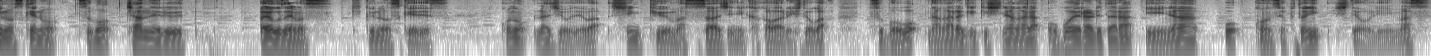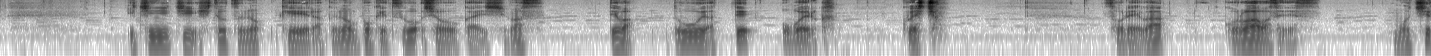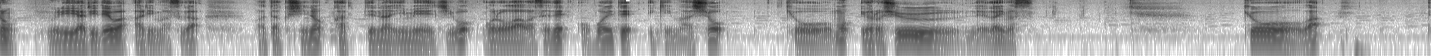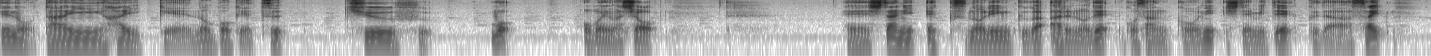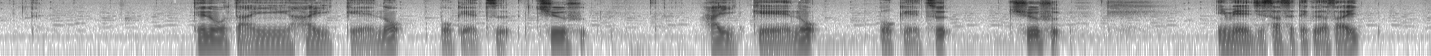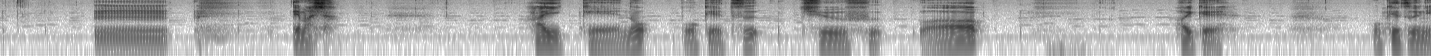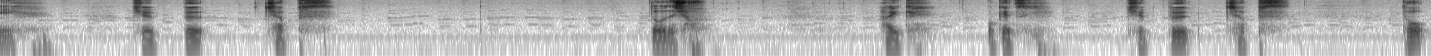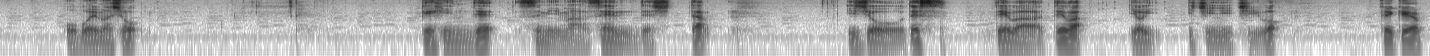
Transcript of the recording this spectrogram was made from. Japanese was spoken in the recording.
菊之助のツボチャンネル。おはようございます。菊之助です。このラジオでは鍼灸マッサージに関わる人がツボをながら聞きしながら覚えられたらいいなをコンセプトにしております。一日一つの経絡の墓穴を紹介します。ではどうやって覚えるか。クエスチョン。それは語呂合わせです。もちろん無理やりではありますが私の勝手なイメージを語呂合わせで覚えていきましょう。今日もよろしゅう願います。今日は手の単位背景の墓穴中府を覚えましょう、え、下に X のリンクがあるのでご参考にしてみてください。手の単位背景の墓穴中府。背景の墓穴中府。イメージさせてください。うーん。出ました。背景の墓穴中府は背景。墓穴にチュップチャップス。どうでしょう？背景おけつにチュップチャップス。と覚えましょう。下品ですみませんでした。以上です。ではでは良い一日を。Take care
